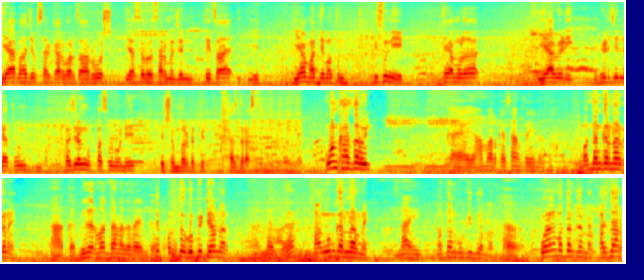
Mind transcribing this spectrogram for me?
या भाजप सरकारवरचा रोष या सर्वसाधारण जनतेचा य- या माध्यमातून दिसून येईल. त्यामुळं यावेळी बीड जिल्ह्यातून बजरंग बाप्पा सोनवणे हे शंभर टक्के खासदार असतील. कोण खासदार होईल? काय आम्हाला काय सांगता येणार मतदान करणार का नाही? हा का? बिगर मतदानाचं राहील का? फक्त गुपित ठेवणार. नाही का? सांगून करणार नाही. नाही. मतदान गुपित करणार. हा. कोणाला मतदान करणार? खासदार?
